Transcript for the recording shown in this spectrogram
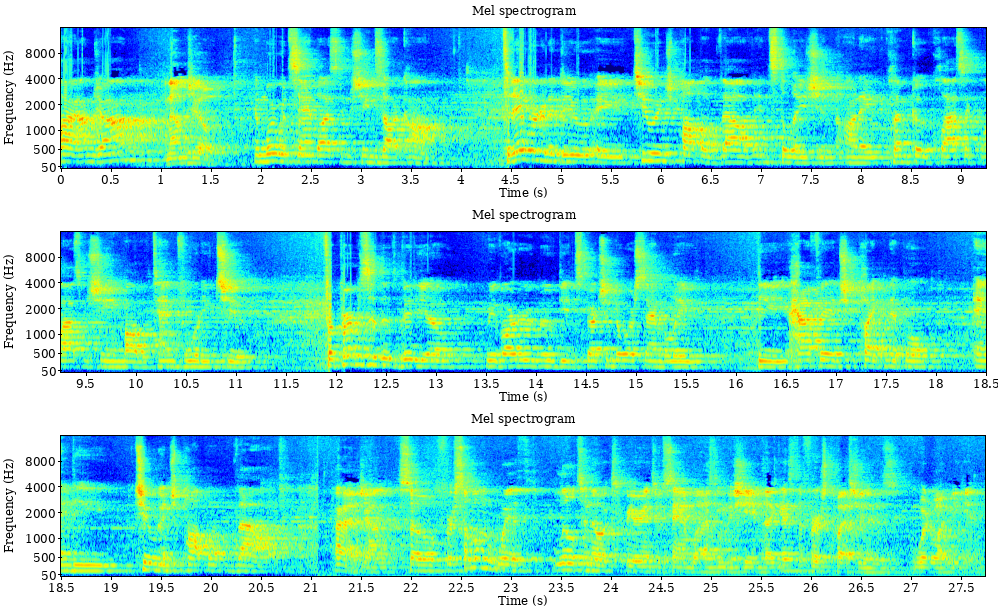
Hi, I'm John, And I'm Joe. and we're with SandblastingMachines.com. Today we're going to do a 2-inch pop-up valve installation on a Clemco Classic Blast Machine Model 1042. For purposes of this video, we've already removed the inspection door assembly, the half-inch pipe nipple, and the 2-inch pop-up valve. Alright, John. So, for someone with little to no experience with sandblasting machines, I guess the first question is where do I begin?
